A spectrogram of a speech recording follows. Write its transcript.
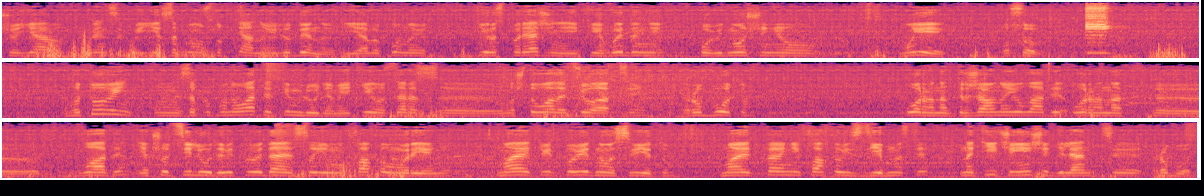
що я, в принципі, є законослухняною людиною. І я виконую ті розпорядження, які видані по відношенню моєї особи. Готовий запропонувати тим людям, які от зараз е, влаштували цю акцію, роботу в органах державної влади, органах е, влади, якщо ці люди відповідають своєму фаховому рівню, мають відповідну освіту, мають певні фахові здібності на тій чи іншій ділянці роботи.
